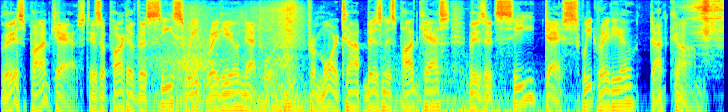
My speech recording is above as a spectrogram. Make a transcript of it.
This podcast is a part of the C Suite Radio Network. For more top business podcasts, visit c-suiteradio.com.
